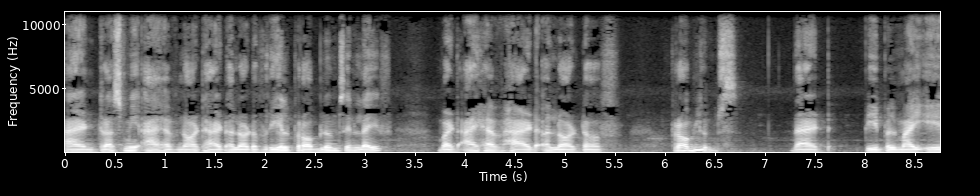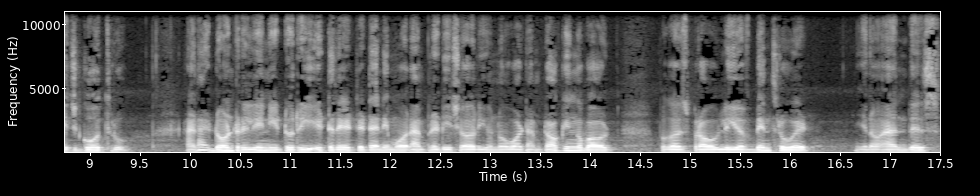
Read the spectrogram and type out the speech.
and trust me i have not had a lot of real problems in life but i have had a lot of problems that people my age go through and I don't really need to reiterate it anymore. I'm pretty sure you know what I'm talking about because probably you've been through it, you know, and this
